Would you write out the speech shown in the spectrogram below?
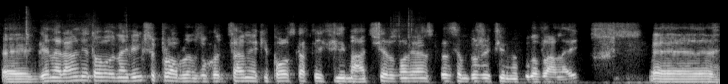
E, generalnie to największy problem z uchodźcami, jaki Polska w tej chwili ma. Dzisiaj rozmawiałem z prezesem dużej firmy budowlanej e,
